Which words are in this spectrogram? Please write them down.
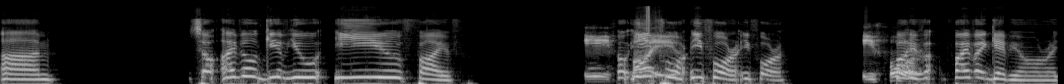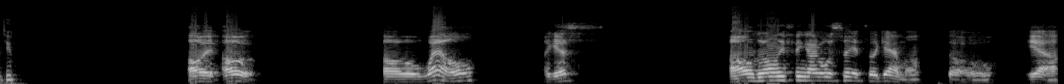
Um, so I will give you E five. E5. Oh, E four, E four, E four. E4. Five, five. I gave you already. Oh, oh. Oh, well, I guess. Oh, the only thing I will say is a gamma. So, yeah.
